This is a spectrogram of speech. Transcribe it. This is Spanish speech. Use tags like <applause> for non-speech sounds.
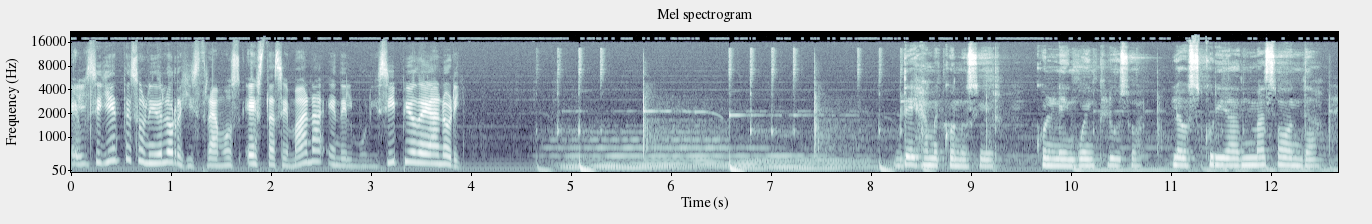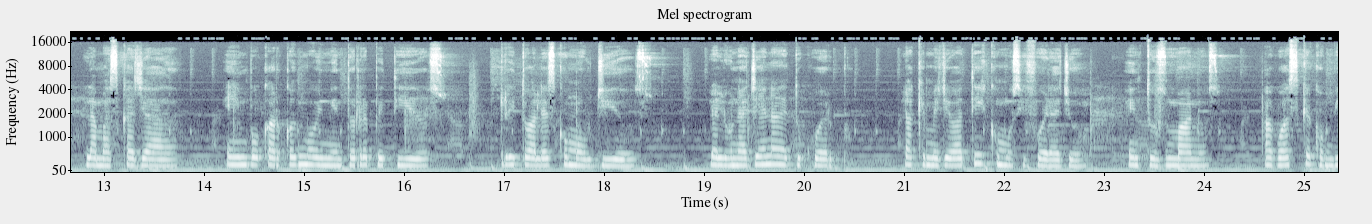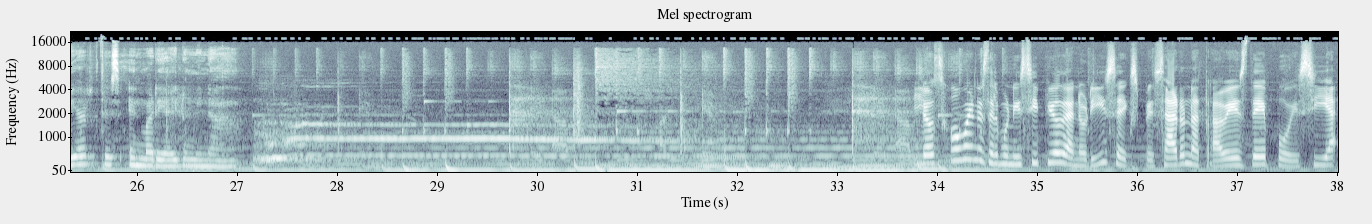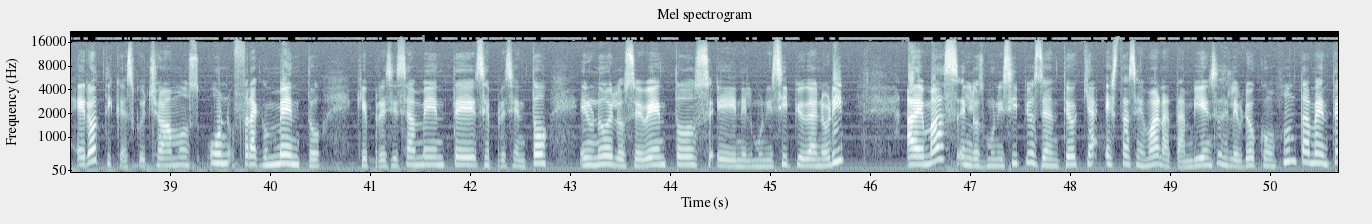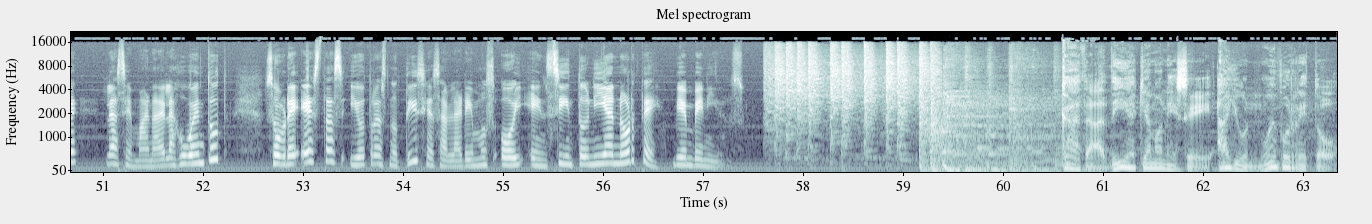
El siguiente sonido lo registramos esta semana en el municipio de Anorí. Déjame conocer, con lengua incluso, la oscuridad más honda, la más callada, e invocar con movimientos repetidos, rituales como aullidos, la luna llena de tu cuerpo, la que me lleva a ti como si fuera yo, en tus manos, aguas que conviertes en marea iluminada. Los jóvenes del municipio de Anorí se expresaron a través de poesía erótica. Escuchamos un fragmento que precisamente se presentó en uno de los eventos en el municipio de Anorí. Además, en los municipios de Antioquia esta semana también se celebró conjuntamente la Semana de la Juventud. Sobre estas y otras noticias hablaremos hoy en Sintonía Norte. Bienvenidos. Cada día que amanece hay un nuevo reto,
